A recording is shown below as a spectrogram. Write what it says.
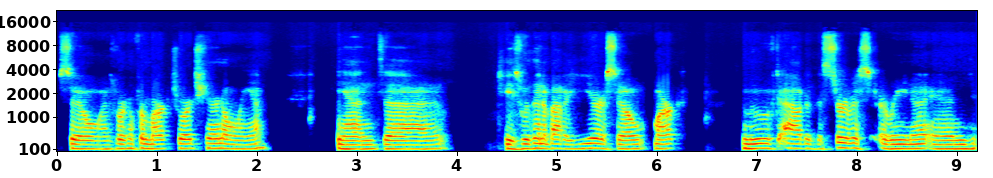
So I was working for Mark George here in Olean. And uh, geez, within about a year or so, Mark moved out of the service arena and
